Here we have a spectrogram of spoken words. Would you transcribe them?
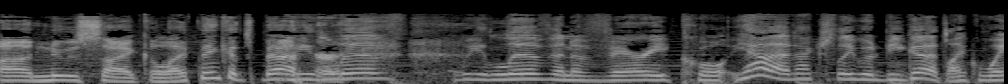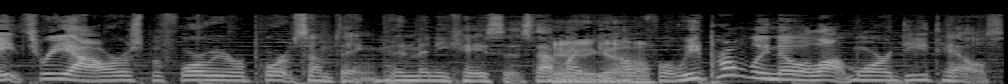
uh, news cycle. I think it's better. we live we live in a very cool yeah that actually would be good. Like wait three hours before we report something in many cases. That There might be go. helpful. We'd probably know a lot more details.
